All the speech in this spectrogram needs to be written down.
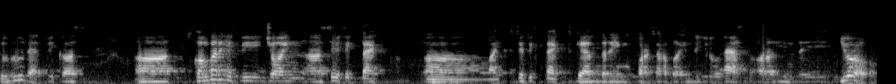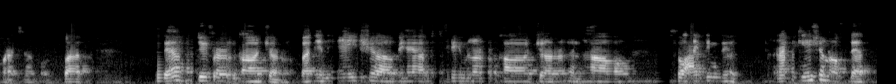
to do that because uh, compare if we join uh, civic tech uh, like civic tech gathering, for example, in the US or in the Europe, for example. But they have different culture. But in Asia, we have similar culture and how. So I think the replication of that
